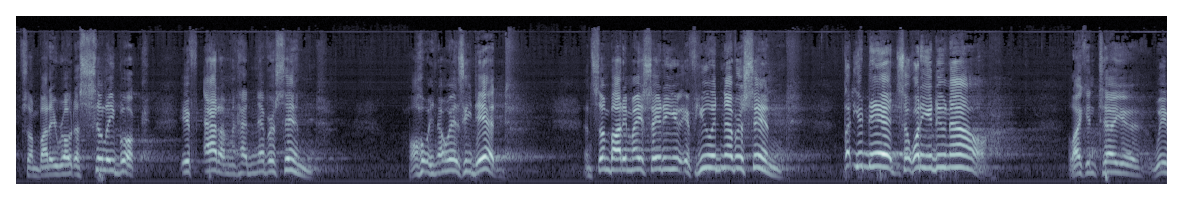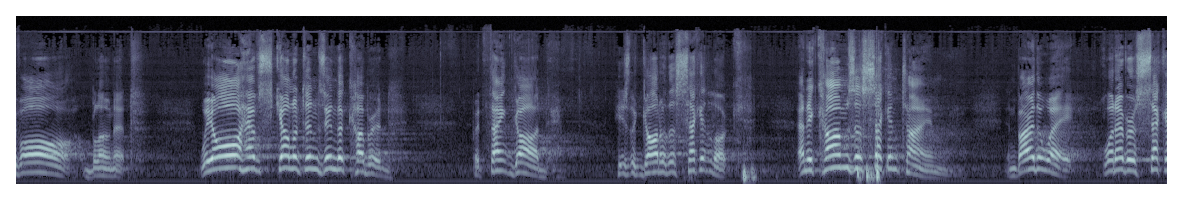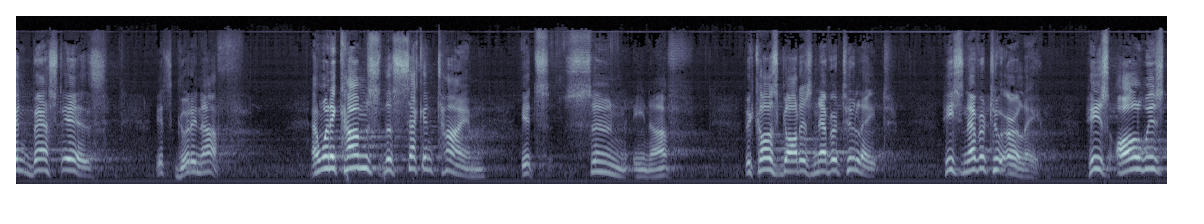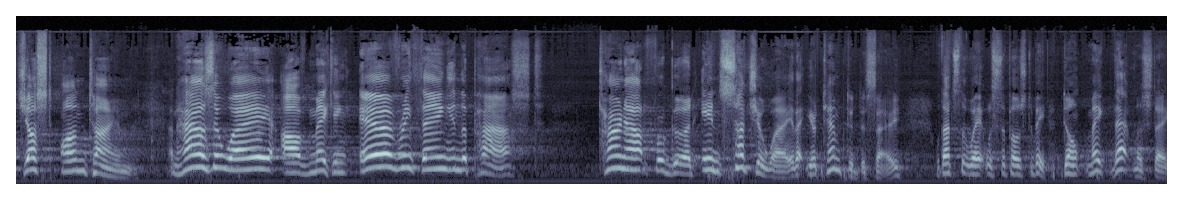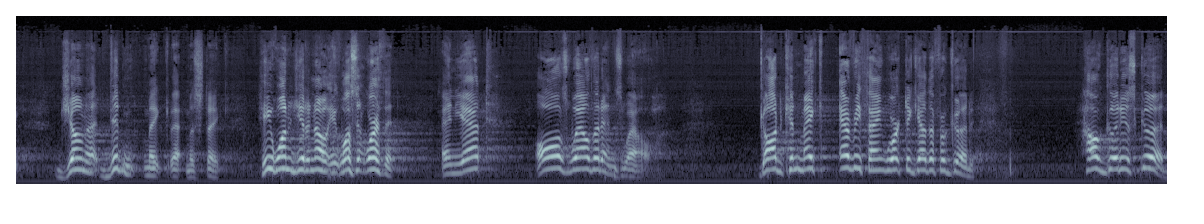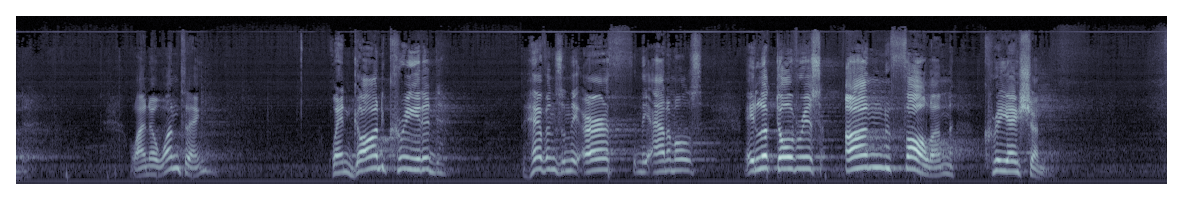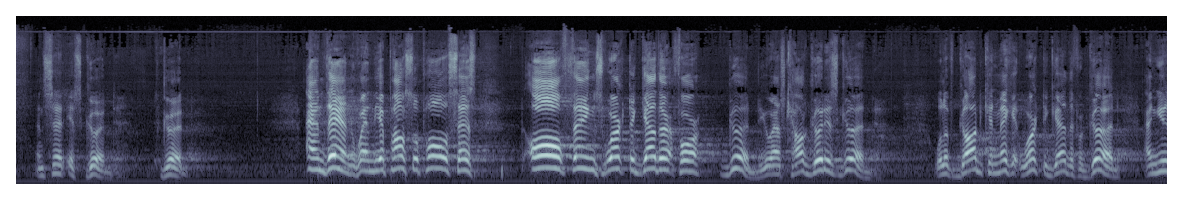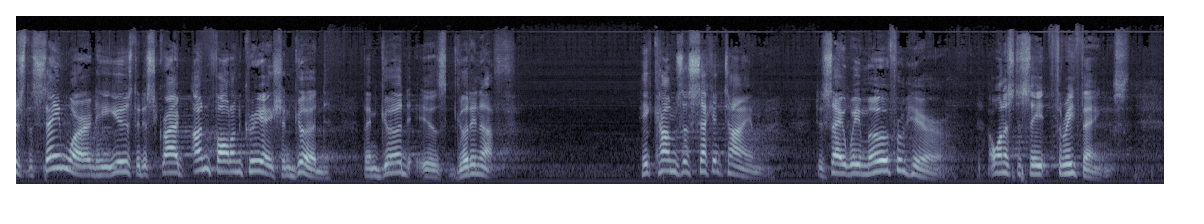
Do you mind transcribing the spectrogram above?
Somebody wrote a silly book, If Adam Had Never Sinned. All we know is he did. And somebody may say to you, if you had never sinned, but you did, so what do you do now? Well, I can tell you, we've all blown it. We all have skeletons in the cupboard. But thank God, He's the God of the second look. And He comes a second time. And by the way, whatever second best is, it's good enough. And when it comes the second time, it's soon enough because God is never too late. He's never too early. He's always just on time and has a way of making everything in the past turn out for good in such a way that you're tempted to say, well, that's the way it was supposed to be. Don't make that mistake. Jonah didn't make that mistake. He wanted you to know it wasn't worth it. And yet, all's well that ends well. God can make everything work together for good. How good is good? Well, I know one thing. When God created the heavens and the earth and the animals, He looked over His unfallen creation and said, It's good, good. And then when the Apostle Paul says, All things work together for good, you ask, How good is good? Well, if God can make it work together for good and use the same word he used to describe unfallen creation, good, then good is good enough. He comes a second time to say, We move from here. I want us to see three things.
